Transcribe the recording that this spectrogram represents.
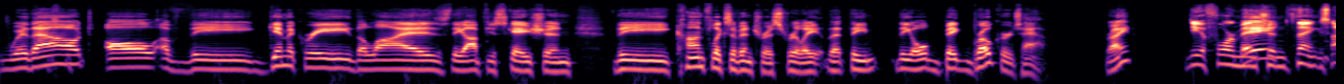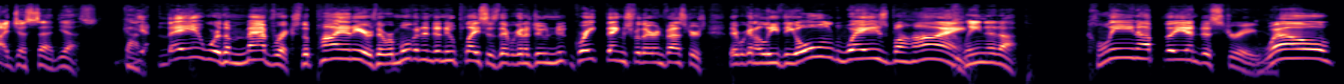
without all of the gimmickry, the lies, the obfuscation, the conflicts of interest really that the the old big brokers have, right? The aforementioned things I just said. Yes. Got Yeah, it. they were the mavericks, the pioneers. They were moving into new places. They were going to do new, great things for their investors. They were going to leave the old ways behind. Clean it up. clean up the industry. Well,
